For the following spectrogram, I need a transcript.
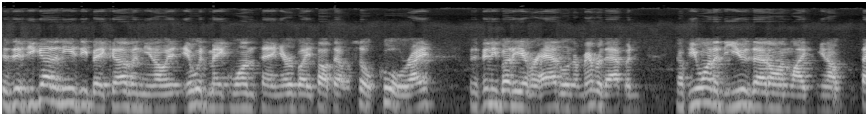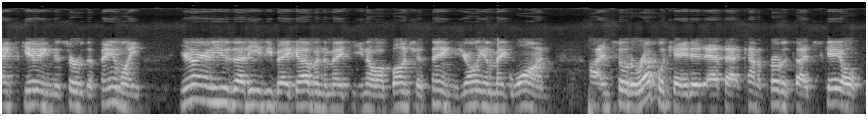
Is if you got an easy bake oven, you know, it, it would make one thing. Everybody thought that was so cool, right? But if anybody ever had one, remember that. But know, if you wanted to use that on like, you know, Thanksgiving to serve the family, you're not going to use that easy bake oven to make, you know, a bunch of things. You're only going to make one. Uh, and so to replicate it at that kind of prototype scale,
